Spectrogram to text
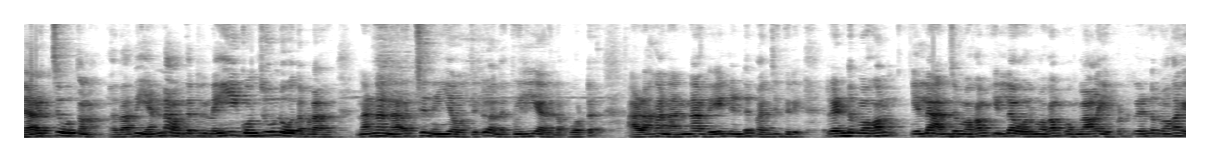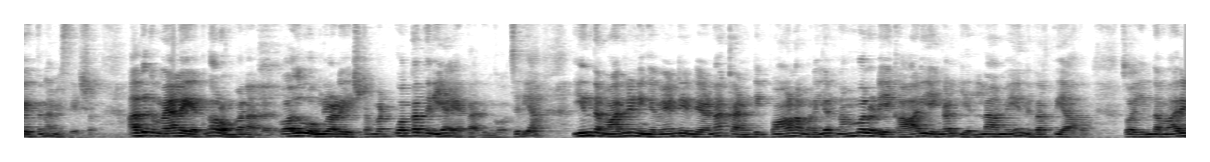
நிறச்சி ஊற்றணும் அதாவது எண்ணெய் வந்துட்டு நெய் கொஞ்சோண்டு ஊற்றப்படாது நல்லா நிறச்சி நெய்யை ஊற்றிட்டு அந்த திரியை அதில் போட்டு அழகாக நல்லா வேண்டிட்டு பஞ்சு திரி. ரெண்டு முகம் இல்லை அஞ்சு முகம் இல்லை ஒரு முகம் உங்களால் எப்படி ரெண்டு முகம் ஏற்றுனா விசேஷம். அதுக்கு மேலே ஏற்றினா ரொம்ப நல்லது. அது உங்களோட இஷ்டம். பட் ஒத்த தெரியா ஏற்றாதீங்க சரியா? இந்த மாதிரி நீங்கள் வேண்டியன்னா கண்டிப்பான முறையில் நம்மளுடைய காரியங்கள் எல்லாமே நிவர்த்தி ஆகும். ஸோ இந்த மாதிரி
